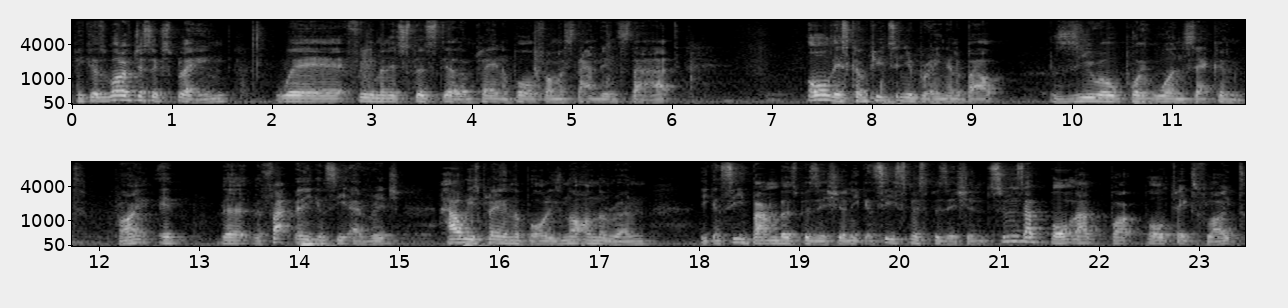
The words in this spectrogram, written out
because what I've just explained, where Freeman is stood still and playing a ball from a standing start, all this computes in your brain in about 0.1 second, right? It the the fact that he can see average, how he's playing the ball, he's not on the run. He can see Bamba's position. He can see Smith's position. As soon as that ball that ba- ball takes flight,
